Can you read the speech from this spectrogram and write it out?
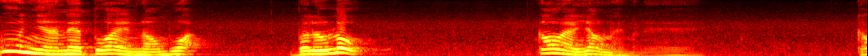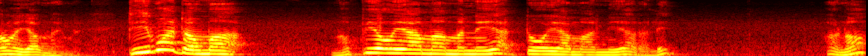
ကိုယ်ညာနဲ့တွားရင်နောင်ဘဝဘယ်လိုလုပ်ကောင်းရရောက်နိုင်မလဲကောင်းလာရောက်နိုင်မယ်ဒီဘဝတောင်မှနော်ပျော်ရမှာမနေရတော်ရမှာနေရတာလေဟုတ်နော်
